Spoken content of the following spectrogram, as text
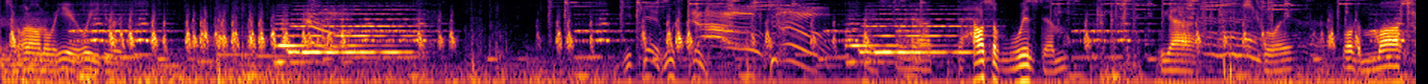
What's going on over here? What are you doing? Okay, so we got the House of Wisdom. We got destroy. Well, the mosque.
